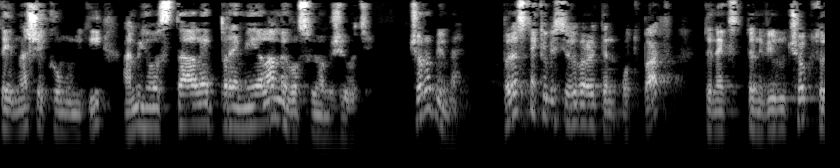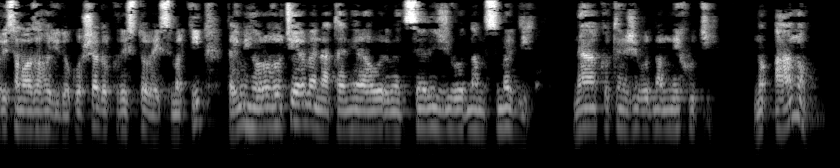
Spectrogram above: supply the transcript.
tej našej komunity a my ho stále premielame vo svojom živote? Čo robíme? Presne keby ste zobrali ten odpad, ten, ten výlučok, ktorý sa má zahodiť do koša, do Kristovej smrti, tak my ho rozotierme na tanier a hovoríme, celý život nám smrdí. Na ako ten život nám nechutí. No áno,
